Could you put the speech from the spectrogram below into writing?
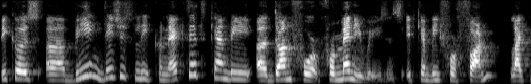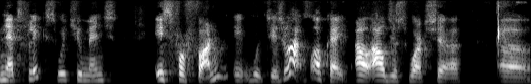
Because uh, being digitally connected can be uh, done for, for many reasons. It can be for fun, like Netflix, which you mentioned is for fun, which is, well, okay, I'll, I'll just watch, uh, uh,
